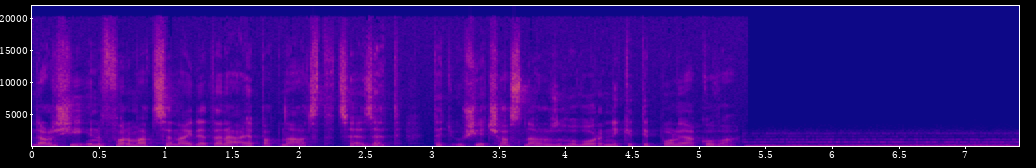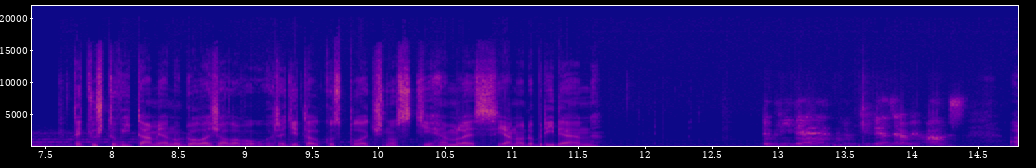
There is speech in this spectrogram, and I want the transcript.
Další informace najdete na e15.cz. Teď už je čas na rozhovor Nikity Poliakova. Teď už tu vítám Janu Doležalovou, ředitelku společnosti Hemlis. Jano, dobrý den. Dobrý den, dobrý den, zdravím vás. Uh,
